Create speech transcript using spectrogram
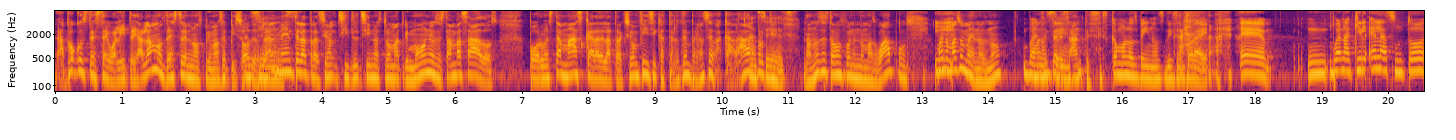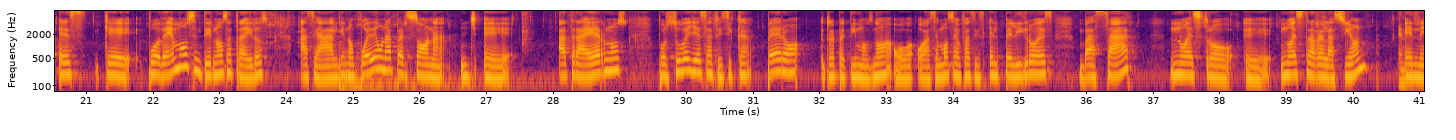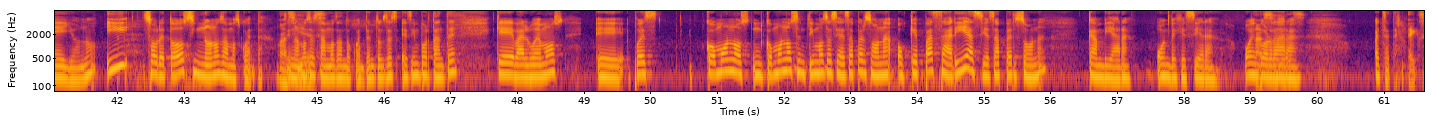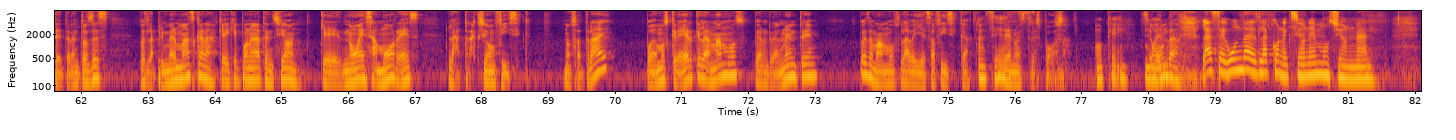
¿a poco usted está igualito? Ya hablamos de esto en los primeros episodios. Así Realmente es. la atracción, si, si nuestros matrimonios están basados por esta máscara de la atracción física, tarde o temprano se va a acabar Así porque es. no nos estamos poniendo más guapos. Y- bueno, más o menos, ¿no? Bueno, más sí. interesantes. Es como los vinos, dicen por ahí. Eh, bueno, aquí el asunto es que podemos sentirnos atraídos hacia alguien o puede una persona eh, atraernos por su belleza física, pero repetimos, ¿no? O, o hacemos énfasis, el peligro es basar nuestro, eh, nuestra relación En ello, ¿no? Y sobre todo si no nos damos cuenta, Así si no nos es. estamos dando cuenta. Entonces es importante que evaluemos, eh, pues, cómo nos, cómo nos sentimos hacia esa persona o qué pasaría si esa persona cambiara o envejeciera o engordara, etcétera. etcétera. Entonces, pues la primer máscara que hay que poner atención, que no es amor, es la atracción física. Nos atrae, podemos creer que la amamos, pero realmente, pues amamos la belleza física Así de es. nuestra esposa. Ok. Segunda. Bueno, la segunda es la conexión emocional.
